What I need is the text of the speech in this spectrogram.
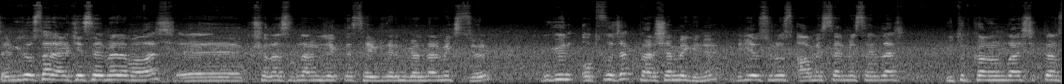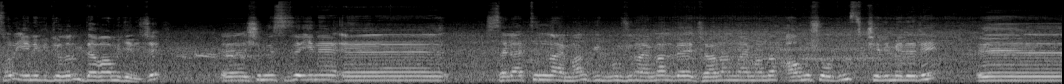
Sevgili dostlar herkese merhabalar. Ee, Kuşadası'ndan öncelikle sevgilerimi göndermek istiyorum. Bugün 30 Ocak Perşembe günü. Biliyorsunuz Ahmet Sel Meseleler YouTube kanalında açtıktan sonra yeni videoların devamı gelecek. Ee, şimdi size yine ee, Selahattin Nayman, Gülburcu Nayman ve Canan Nayman'dan almış olduğumuz kelimeleri ee,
